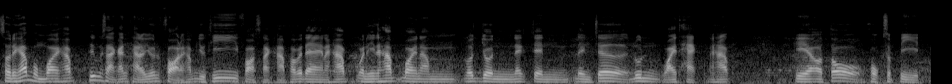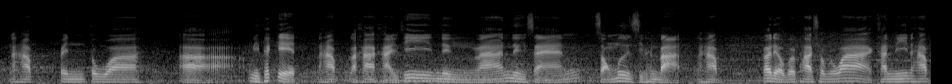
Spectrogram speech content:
สวัสดีครับ ผมบอยครับ ที่ปรึกษาการขายรถยนต์ฟอร์ดนะครับ อยู่ที่ฟอร์ดสาขาพระประแดงนะครับ วันนี้นะครับ บอยนำรถยนต์ Next Gen Ranger รุ่น y t e c นะครับ เกียร์ออโต้6สปีดนะครับ เป็นตัวมีแพ็กเกจนะครับ ราคาขายที่1ล้าน1แสน24,000 บาทนะครับ ก็เดี๋ยวบอยพาชมว่าคันนี้นะครับ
